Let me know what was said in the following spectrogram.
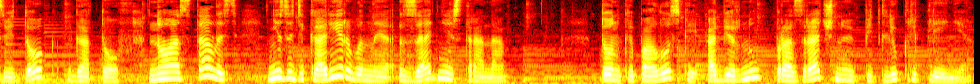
Цветок готов, но осталась незадекорированная задняя сторона. Тонкой полоской оберну прозрачную петлю крепления.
